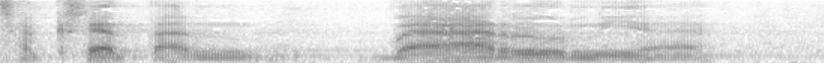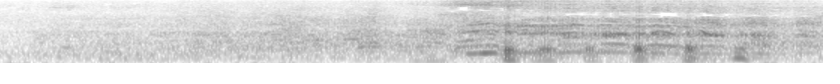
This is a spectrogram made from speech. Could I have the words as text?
cak setan baru nih ya.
